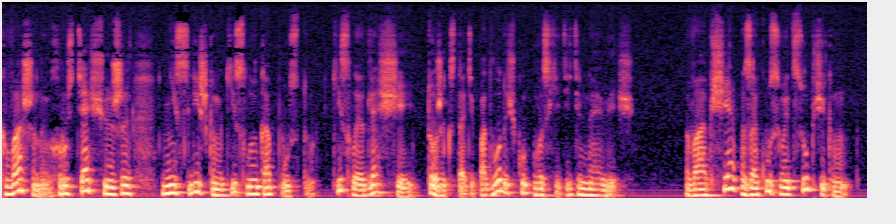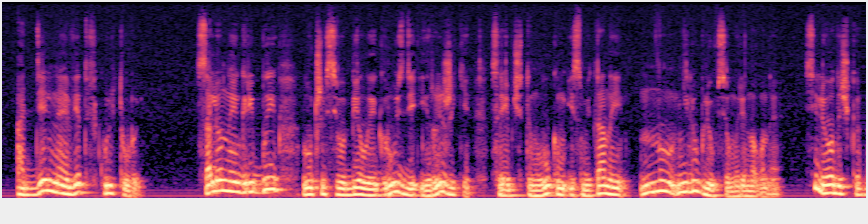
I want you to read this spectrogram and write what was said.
квашеную, хрустящую же не слишком кислую капусту, кислая для щей, тоже, кстати, под водочку восхитительная вещь. Вообще закусывать супчиком отдельная ветвь культуры. Соленые грибы, лучше всего белые грузди и рыжики с репчатым луком и сметаной, ну, не люблю все маринованное. Селедочка,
